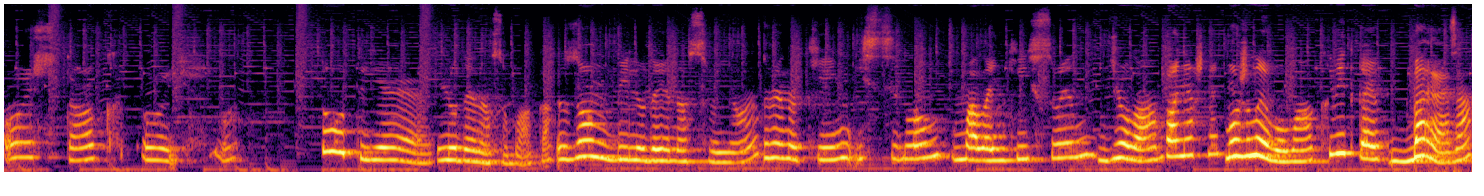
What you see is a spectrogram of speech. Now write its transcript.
Ось так. Вийшло. Тут є людина-собака, зомбі-людина-свиня, свинокінь із сідлом, маленький свин, бджола, соняшник, можливо, мак, квітка береза,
